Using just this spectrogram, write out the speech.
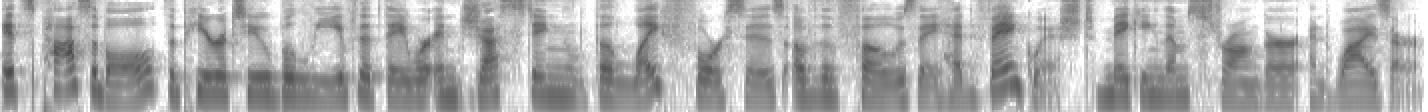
It's possible the Piritu believed that they were ingesting the life forces of the foes they had vanquished, making them stronger and wiser.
